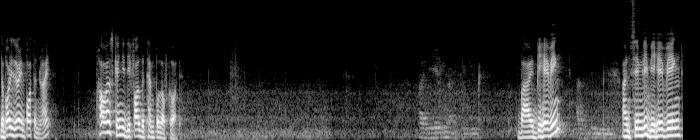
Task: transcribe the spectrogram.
The body is very important, right? How else can you defile the temple of God? By behaving unseemly, behaving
